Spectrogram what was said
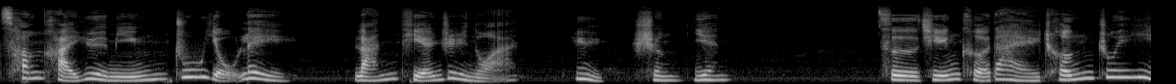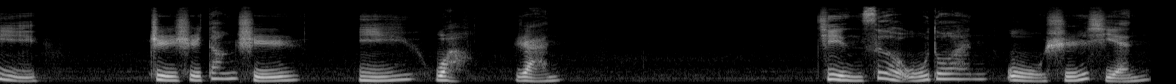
沧海月明珠有泪，蓝田日暖玉生烟。此情可待成追忆，只是当时已惘然。锦瑟无端五十弦，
